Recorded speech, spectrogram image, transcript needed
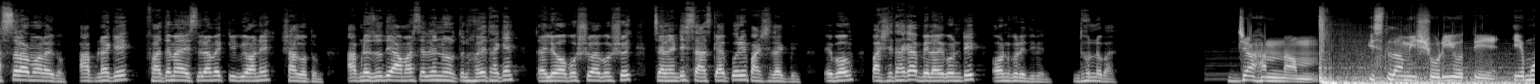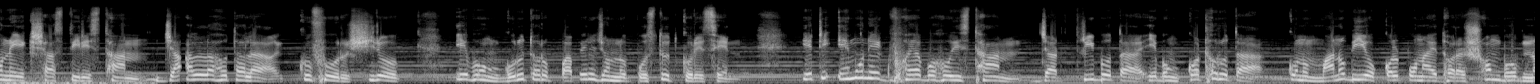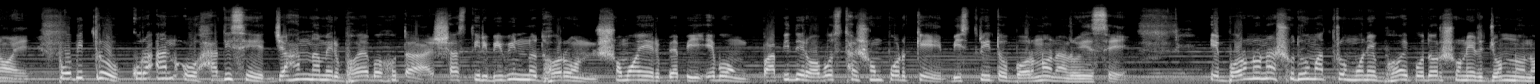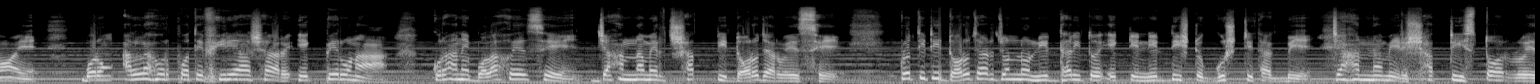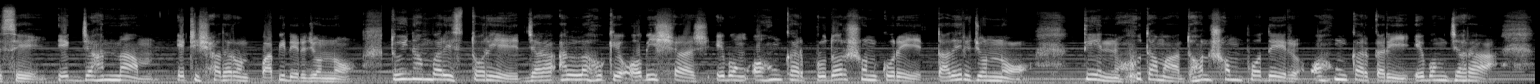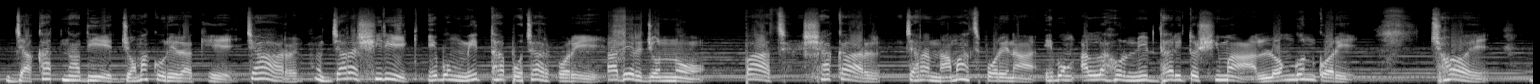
আসসালামু আলাইকুম। আপনাকে ফাতেমা ইসলামিক টিভি অনে স্বাগতম। আপনি যদি আমার চ্যানেলে নতুন হয়ে থাকেন, তাহলে অবশ্যই অবশ্যই চ্যানেলটি সাবস্ক্রাইব করে পাশে থাকবেন এবং পাশে থাকা বেল আইকনটি অন করে দিবেন। ধন্যবাদ। জাহান্নাম, ইসলামী শরীয়তে এমন এক শাস্তির স্থান যা আল্লাহ তালা কুফুর, শিরক এবং গুরুতর পাপের জন্য প্রস্তুত করেছেন। এটি এমন এক ভয়াবহ স্থান যার তীব্রতা এবং কঠোরতা কোনো মানবীয় কল্পনায় ধরা সম্ভব নয়। পবিত্র কোরআন ও হাদিসে জাহান্নামের ভয়াবহতা, শাস্তির বিভিন্ন ধরন, সময়ের ব্যাপী এবং পাপীদের অবস্থা সম্পর্কে বিস্তৃত বর্ণনা রয়েছে। এ বর্ণনা শুধুমাত্র মনে ভয় প্রদর্শনের জন্য নয়, বরং আল্লাহর পথে ফিরে আসার এক প্রেরণা। কোরআনে বলা হয়েছে, জাহান্নামের সাতটি দরজা রয়েছে। প্রতিটি দরজার জন্য নির্ধারিত একটি নির্দিষ্ট গোষ্ঠী থাকবে। জাহান্নামের সাতটি স্তর রয়েছে। এক জাহান্নাম, এটি সাধারণ পাপীদের জন্য। দুই নাম্বার স্তরে, যারা আল্লাহকে অবিশ্বাস এবং অহংকার প্রদর্শন করে তাদের জন্য। তিন, হুতামা ধন সম্পদের অহংকারকারী এবং যারা জাকাত না দিয়ে জমা করে রাখে। চার, যারা শিরিক এবং মিথ্যা প্রচার করে তাদের জন্য। পাঁচ সাকার যারা নামাজ পড়ে না এবং আল্লাহর নির্ধারিত সীমা লঙ্ঘন করে। ছয়,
